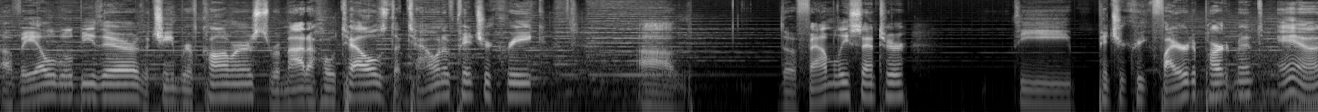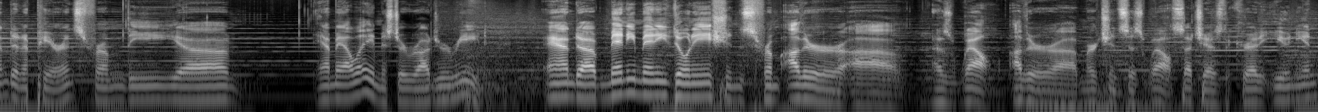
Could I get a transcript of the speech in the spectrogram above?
Avail will be there, the Chamber of Commerce, Ramada Hotels, the town of Pincher Creek, uh, the Family Center, the Pincher Creek Fire Department and an appearance from the uh, MLA, Mr. Roger Reid. And uh, many, many donations from other uh, as well, other uh, merchants as well, such as the Credit Union,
